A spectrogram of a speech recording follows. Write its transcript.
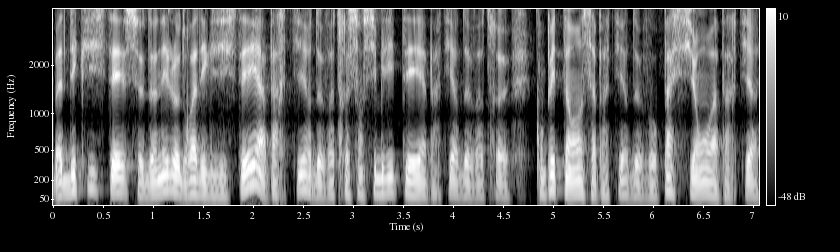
bah, d'exister, se donner le droit d'exister à partir de votre sensibilité, à partir de votre compétence, à partir de vos passions, à partir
